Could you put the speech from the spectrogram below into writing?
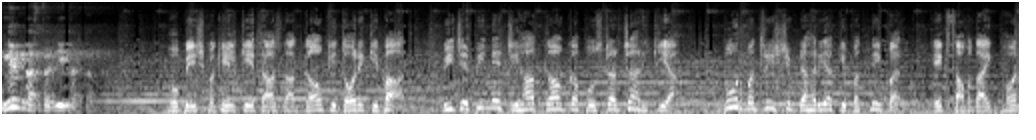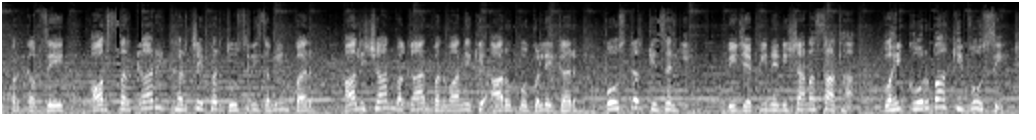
निम्न स्तरीय हरकत भूपेश बघेल के राजनाथ गाँव के दौरे के बाद बीजेपी ने जिहाद गाँव का पोस्टर जारी किया। पूर्व मंत्री शिव डहरिया की पत्नी पर, एक सामुदायिक भवन पर कब्जे और सरकारी खर्चे पर दूसरी ज़मीन पर आलिशान मकान बनवाने के आरोपों को लेकर पोस्टर के ज़रिए बीजेपी ने निशाना साधा। वही कोरबा की वो सीट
